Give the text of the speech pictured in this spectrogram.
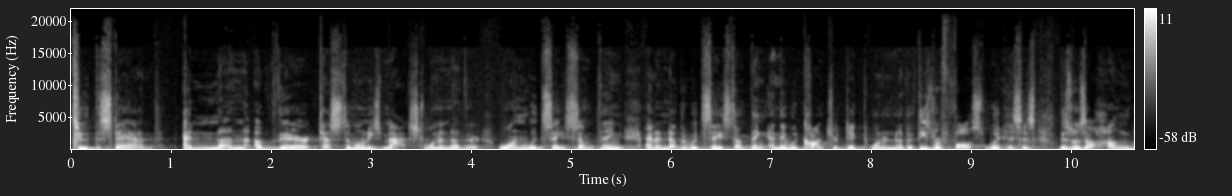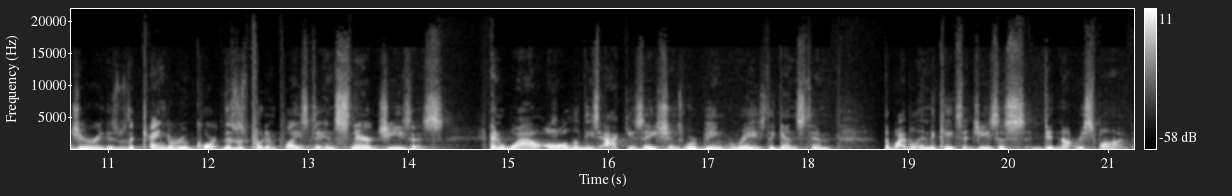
to the stand and none of their testimonies matched one another. One would say something, and another would say something, and they would contradict one another. These were false witnesses. This was a hung jury. This was a kangaroo court. This was put in place to ensnare Jesus. And while all of these accusations were being raised against him, the Bible indicates that Jesus did not respond.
